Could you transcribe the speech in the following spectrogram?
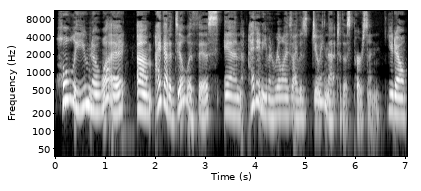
holy you know what? Um, I got to deal with this. And I didn't even realize I was doing that to this person. You know,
